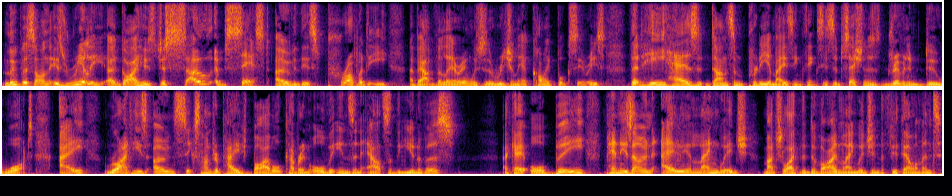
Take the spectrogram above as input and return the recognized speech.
Luc Besson is really a guy who's just so obsessed over this property about Valerian, which is originally a comic book series, that he has done some pretty amazing things. His obsession has driven him to do what? A, write his own 600 page Bible covering all the ins and outs of the universe. Okay, or B, pen his own alien language, much like the divine language in the fifth element.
